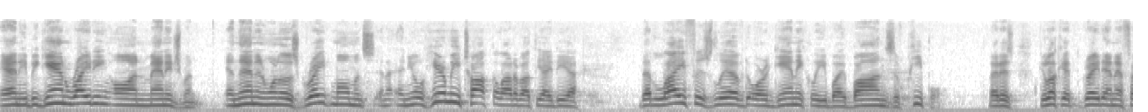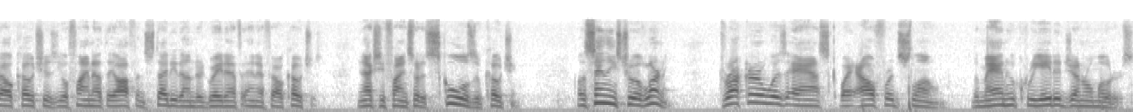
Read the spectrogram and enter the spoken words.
And he began writing on management. And then in one of those great moments, and, and you'll hear me talk a lot about the idea that life is lived organically by bonds of people. That is, if you look at great NFL coaches, you'll find out they often studied under great NFL coaches. You can actually find sort of schools of coaching. Well, the same thing is true of learning. Drucker was asked by Alfred Sloan, the man who created General Motors,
